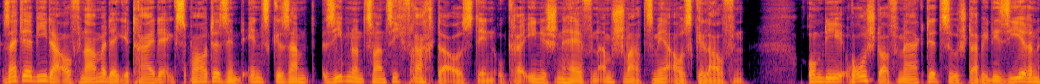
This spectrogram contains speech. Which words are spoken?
Seit der Wiederaufnahme der Getreideexporte sind insgesamt 27 Frachter aus den ukrainischen Häfen am Schwarzmeer ausgelaufen. Um die Rohstoffmärkte zu stabilisieren,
